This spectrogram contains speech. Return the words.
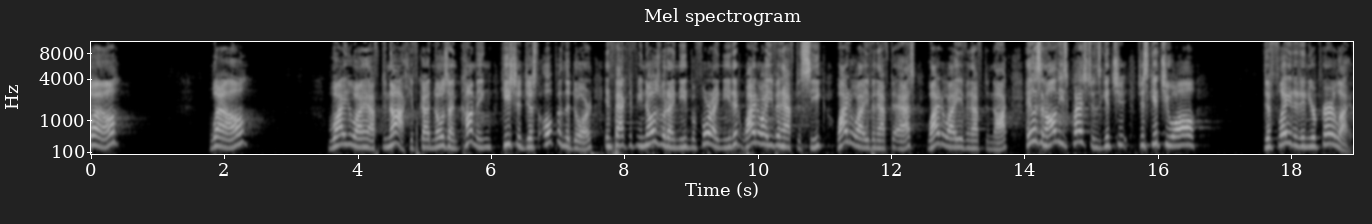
Well, well, why do I have to knock? If God knows I'm coming, He should just open the door. In fact, if He knows what I need before I need it, why do I even have to seek? Why do I even have to ask? Why do I even have to knock? Hey, listen, all these questions get you, just get you all deflated in your prayer life.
